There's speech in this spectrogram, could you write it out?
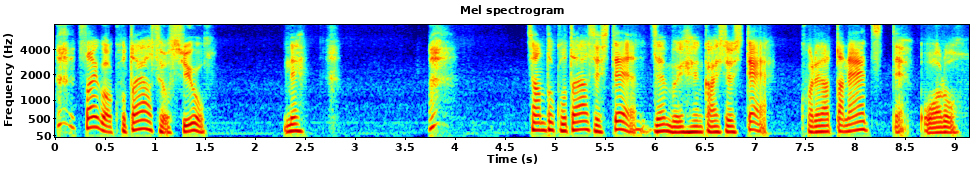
最後は答え合わせをしよう。ね。ちゃんと答え合わせして、全部異変回収して、これだったね、つって終わろう。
